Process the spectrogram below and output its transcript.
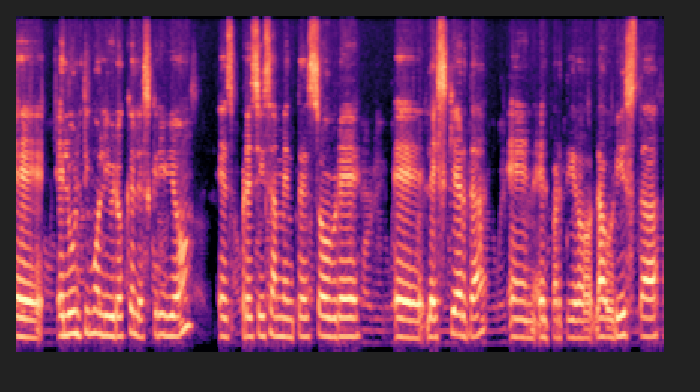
Eh, el último libro que él escribió es precisamente sobre eh, la izquierda en el Partido Laborista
